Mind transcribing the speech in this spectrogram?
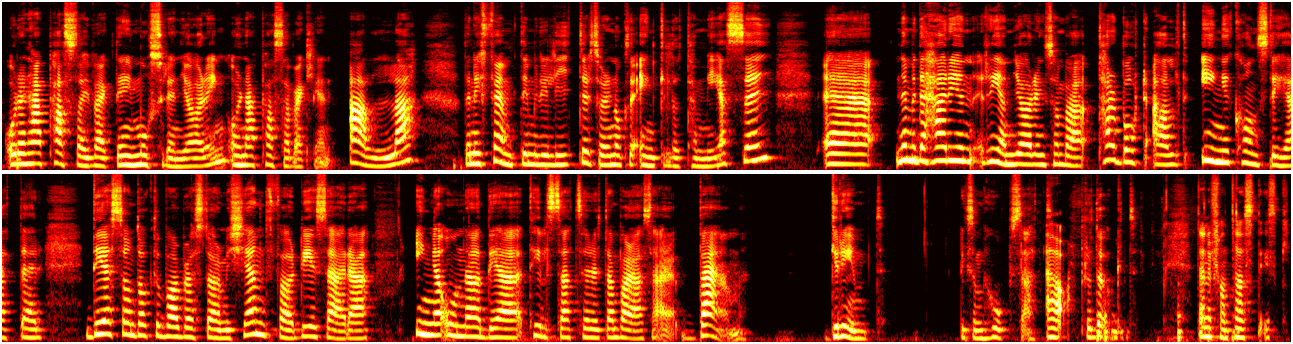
Och den här passar ju verkligen, det är en mousserengöring och den här passar verkligen alla. Den är 50 ml så den är också enkel att ta med sig. Eh, nej men det här är en rengöring som bara tar bort allt, inga konstigheter. Det som Dr. Barbara Sturm är känd för, det är så här, eh, inga onödiga tillsatser utan bara så här, bam! Grymt liksom ihopsatt Ja. produkt. Den är fantastisk.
